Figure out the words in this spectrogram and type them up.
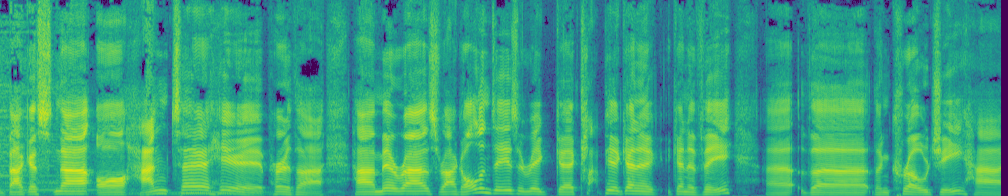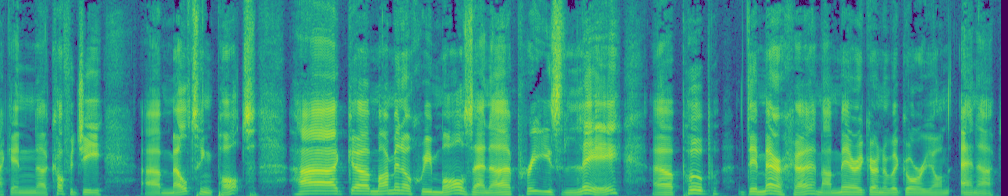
bagus na ó hananta hir per dda. Ha miraz rag Hollandaise a rig uh, clapia gena vi uh, the the croji hag in uh, coffee uh, melting pot hag uh, marmino hui molzena pris le uh, pub de merche ma meri gurna wigorion enna.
